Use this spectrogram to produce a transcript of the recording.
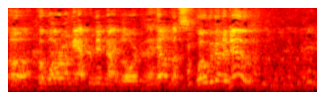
uh, put water on me after midnight, Lord. Help us. What are we going to do?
